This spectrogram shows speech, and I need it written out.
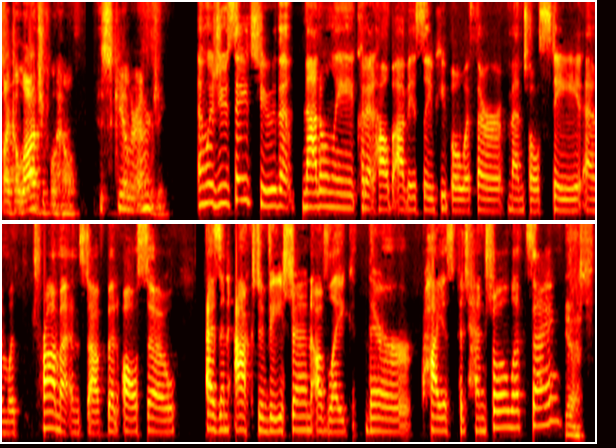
psychological health is scalar energy. And would you say too that not only could it help obviously people with their mental state and with trauma and stuff, but also as an activation of like their highest potential, let's say? Yes,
